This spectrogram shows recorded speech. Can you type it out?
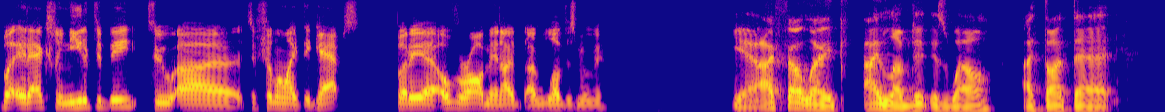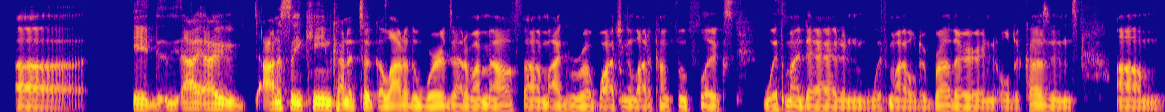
but it actually needed to be to uh to fill in like the gaps. But yeah, overall, man, I I love this movie. Yeah, I felt like I loved it as well. I thought that uh it I, I honestly Keane kind of took a lot of the words out of my mouth. Um, I grew up watching a lot of kung fu flicks with my dad and with my older brother and older cousins. Um,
